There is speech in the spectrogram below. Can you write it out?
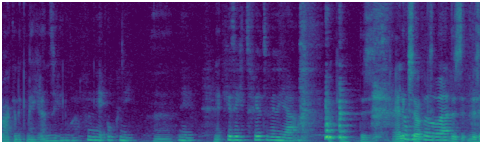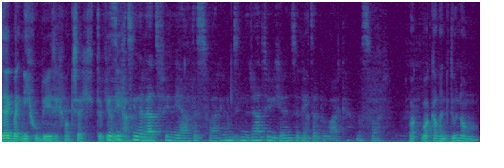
baken ik mijn grenzen genoeg af? Nee, ook niet. Eh, Nee. Nee. Je zegt veel te veel ja. Oké, dus eigenlijk zou ik, dus, dus eigenlijk ben ik niet goed bezig, want ik zeg te veel Je zegt ja. inderdaad veel ja, dat is waar. Je moet inderdaad je grenzen Ja. beter bewaken. Dat is waar. Wat, wat kan ik doen om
